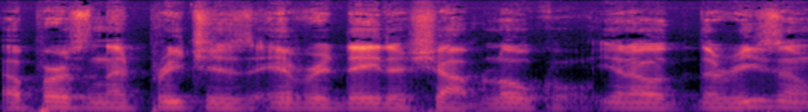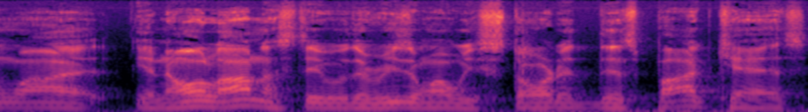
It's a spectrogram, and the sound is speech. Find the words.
a person that preaches every day to shop local. You know, the reason why, in all honesty, the reason why we started this podcast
